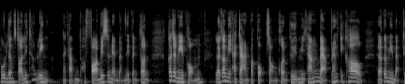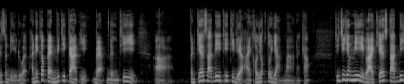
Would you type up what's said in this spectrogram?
พูดเรื่อง storytelling นะครับ for business แบบนี้เป็นต้น ก็จะมีผมแล้วก็มีอาจารย์ประกบ 2 คน คือมีทั้งแบบ practical แล้วก็มีแบบทฤษฎีด้วย อันนี้ก็เป็นวิธีการอีกแบบหนึ่งที่เป็น case study ที่ TDI เขายกตัวอย่างมานะครับ จริงๆ ยังมีอีกหลาย case study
